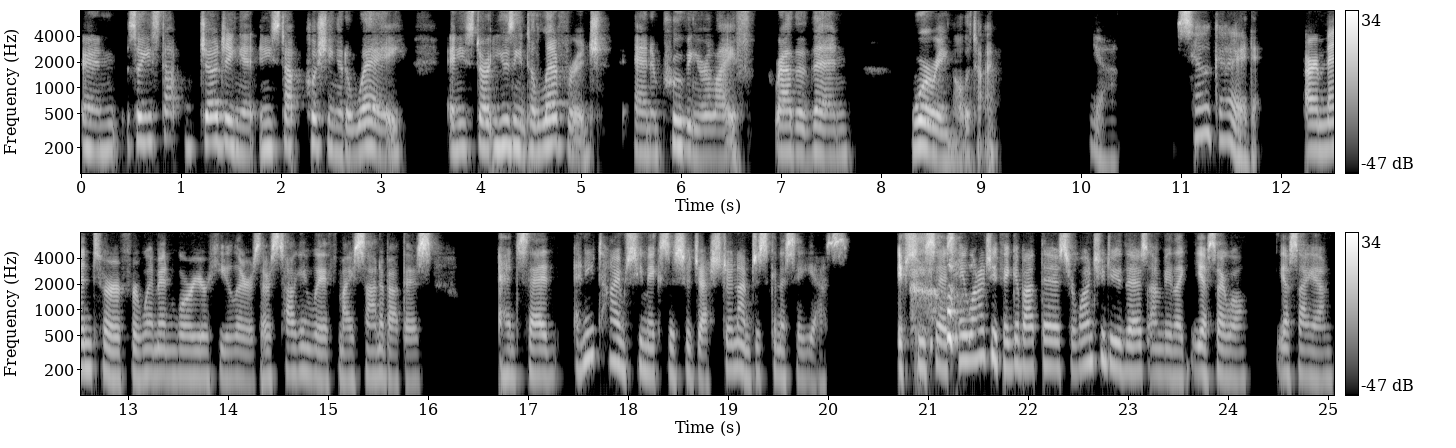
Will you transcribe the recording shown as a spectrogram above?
And so you stop judging it and you stop pushing it away and you start using it to leverage and improving your life rather than worrying all the time. Yeah. So good our mentor for women warrior healers, I was talking with my son about this and said, anytime she makes a suggestion, I'm just going to say yes. If she says, Hey, why don't you think about this? Or why don't you do this? I'm be like, Yes, I will. Yes, I am.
